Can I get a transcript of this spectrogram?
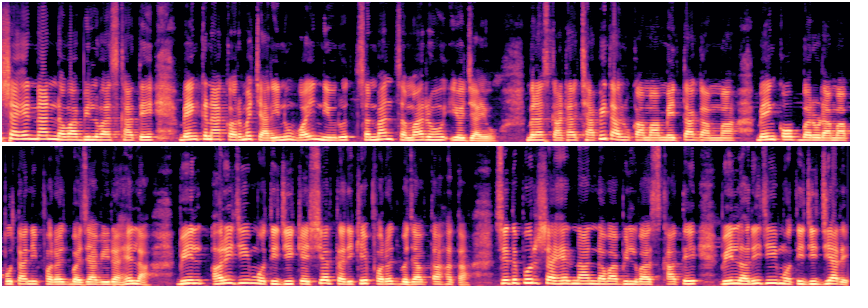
શહેરના નવા બિલવાસ ખાતે બેંકના કર્મચારીનું વય નિવૃત્ત સન્માન સમારોહ યોજાયો. બનાસકાંઠા છાપી તાલુકામાં મેતા ગામમાં બેંક ઓફ બરોડામાં પોતાની ફરજ બજાવી રહેલા બિલ હરિજી મોતીજી કેશિયર તરીકે ફરજ બજાવતા હતા. સિદ્ધપુર શહેરના નવા બિલવાસ ખાતે બિલ હરિજી મોતીજી જ્યારે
